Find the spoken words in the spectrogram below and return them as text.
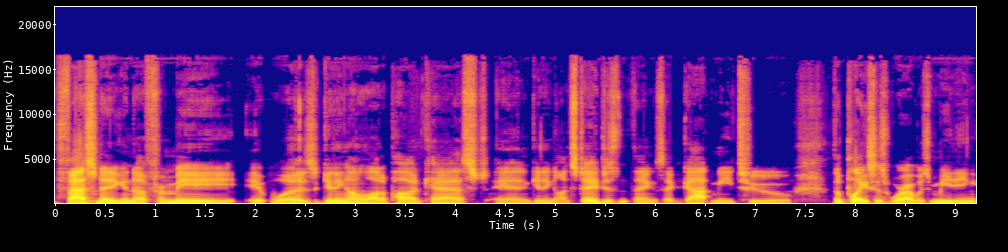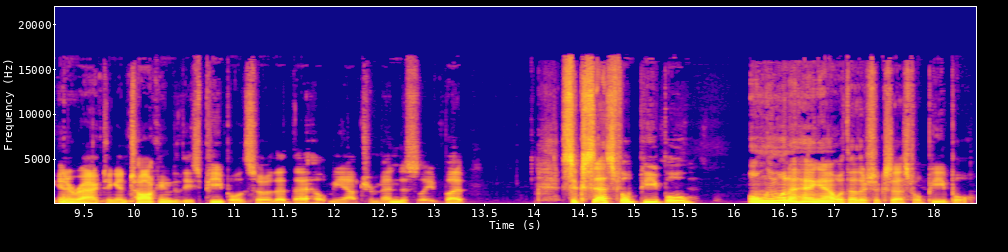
fascinating enough for me it was getting on a lot of podcasts and getting on stages and things that got me to the places where i was meeting interacting and talking to these people and so that that helped me out tremendously. But Successful people only want to hang out with other successful people.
